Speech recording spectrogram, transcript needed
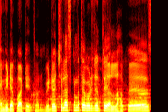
এমবিটা পাঠিয়ে দেবেন। ভিডিও ছিল আজকের মতো পর্যন্ত আল্লাহ হাফেজ।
